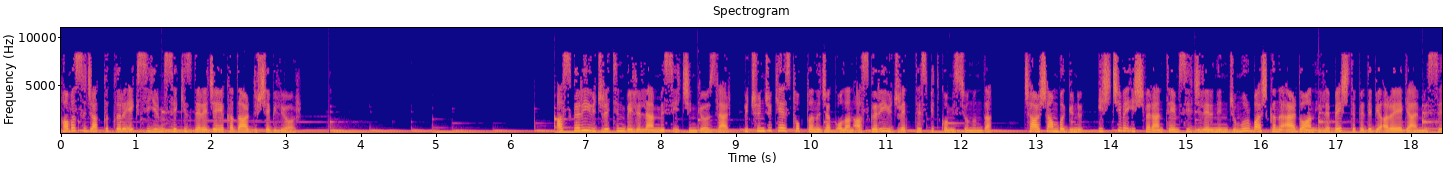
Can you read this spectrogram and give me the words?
hava sıcaklıkları eksi 28 dereceye kadar düşebiliyor. Asgari ücretin belirlenmesi için gözler, üçüncü kez toplanacak olan Asgari Ücret Tespit Komisyonu'nda, Çarşamba günü, işçi ve işveren temsilcilerinin Cumhurbaşkanı Erdoğan ile Beştepe'de bir araya gelmesi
